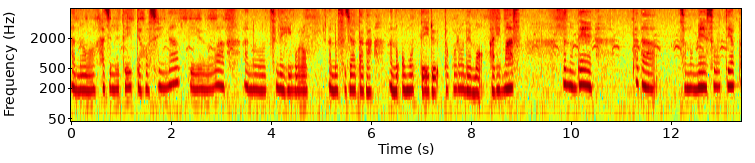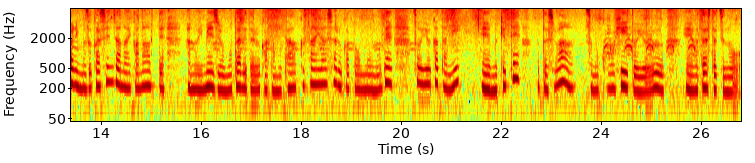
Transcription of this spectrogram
あの始めていってほしいなっていうのはあの常日頃あのスジャータがあの思っているところでもあります。なのでただその瞑想ってやっぱり難しいんじゃないかなってあのイメージを持たれてる方もたくさんいらっしゃるかと思うのでそういう方に、えー、向けて私はそのコーヒーという、えー、私たちの、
